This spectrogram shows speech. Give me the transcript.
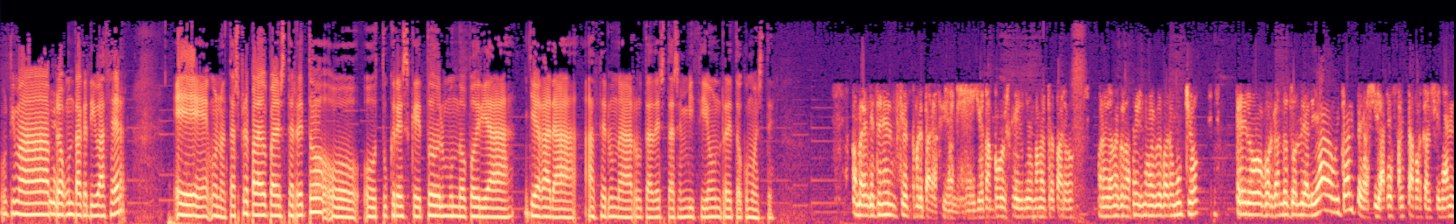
última pregunta que te iba a hacer. Eh, bueno, ¿te has preparado para este reto o, o tú crees que todo el mundo podría llegar a hacer una ruta de estas en bici o un reto como este? Hombre, hay que tener cierta preparación. ¿eh? Yo tampoco es que yo no me preparo, bueno, ya me conocéis, no me preparo mucho, pero porque todo el día liado y tal, pero sí hace falta porque al final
